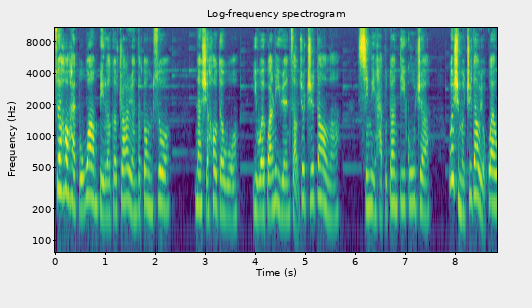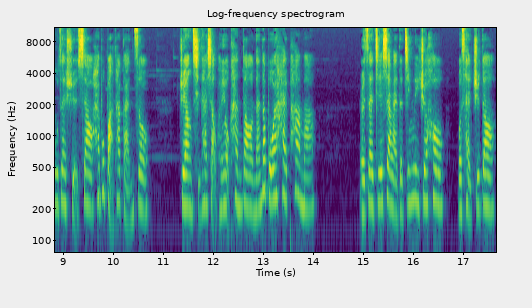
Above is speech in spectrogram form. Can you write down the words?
最后还不忘比了个抓人的动作。那时候的我以为管理员早就知道了心里还不断嘀咕着为什么知道有怪物在学校还不把他赶走？这样其他小朋友看到难道不会害怕吗？而在接下来的经历之后我才知道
